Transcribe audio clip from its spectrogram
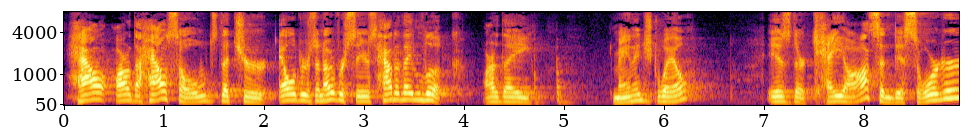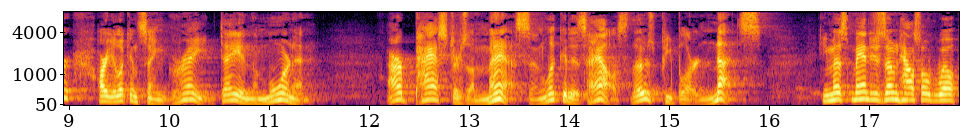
How are the households that your elders and overseers, how do they look? Are they managed well? Is there chaos and disorder? Are you looking saying, great day in the morning? Our pastor's a mess, and look at his house. Those people are nuts. He must manage his own household well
